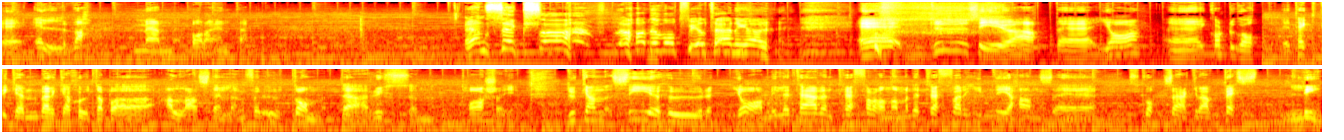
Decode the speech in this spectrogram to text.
eh, 11 men bara en tärning. En sexa! Jag hade valt fel tärningar. Eh, du ser ju att, eh, ja, eh, kort och gott, tekniken verkar skjuta på alla ställen förutom där ryssen tar sig. Du kan se hur, ja, militären träffar honom, men det träffar in i hans eh, skottsäkra västling.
